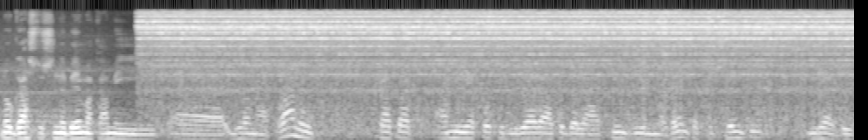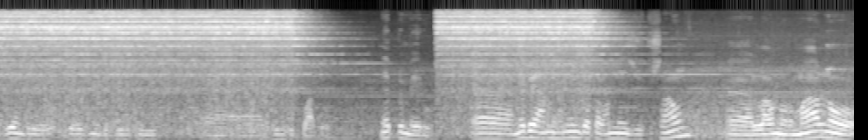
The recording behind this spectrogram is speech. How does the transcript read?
no gastos no mesmo kami uh, plano kami a possibilidade até de atingir 90% e a dezembro de 2024. Né, primeiro, uh, nebe a minha kata kami execução uh, lá normal no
